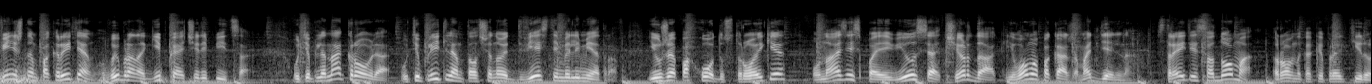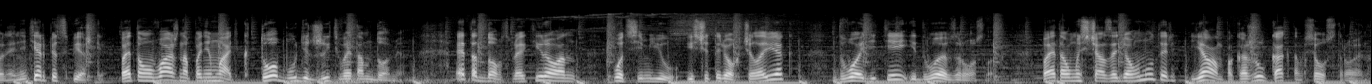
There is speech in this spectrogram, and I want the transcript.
Финишным покрытием выбрана гибкая черепица – Утеплена кровля утеплителем толщиной 200 мм. И уже по ходу стройки у нас здесь появился чердак. Его мы покажем отдельно. Строительство дома, ровно как и проектирование, не терпит спешки. Поэтому важно понимать, кто будет жить в этом доме. Этот дом спроектирован под семью из четырех человек, двое детей и двое взрослых. Поэтому мы сейчас зайдем внутрь, я вам покажу, как там все устроено.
